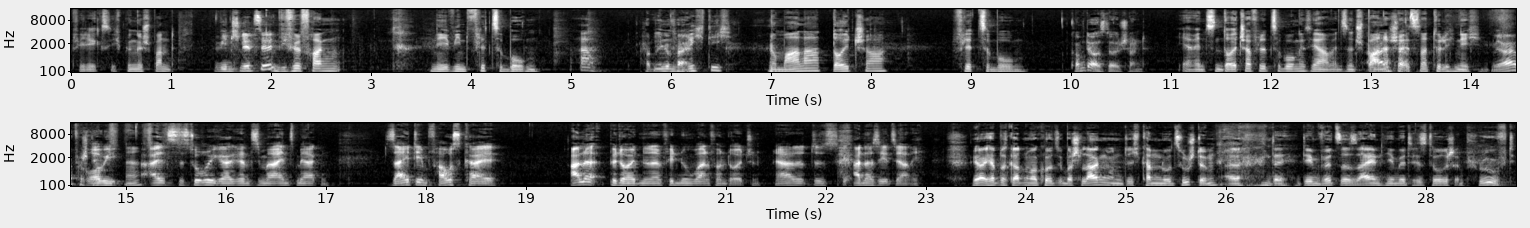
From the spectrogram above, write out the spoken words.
Felix, ich bin gespannt. wie ein Schnitzel? Wie viele Fragen? Nee, wie ein Flitzebogen. Ah, Hat mir Ein gefallen. richtig normaler deutscher Flitzebogen. Kommt er aus Deutschland? Ja, wenn es ein deutscher Flitzebogen ist, ja. Wenn es ein spanischer klar. ist, natürlich nicht. Ja, verstehe. Robby, ne? als Historiker kannst du mal eins merken. Seit dem Faustkeil, alle bedeutenden Erfindungen waren von Deutschen. Ja, das anders jetzt ja nicht. Ja, ich habe das gerade noch mal kurz überschlagen und ich kann nur zustimmen. Äh, de- dem wird so sein, hiermit historisch approved.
